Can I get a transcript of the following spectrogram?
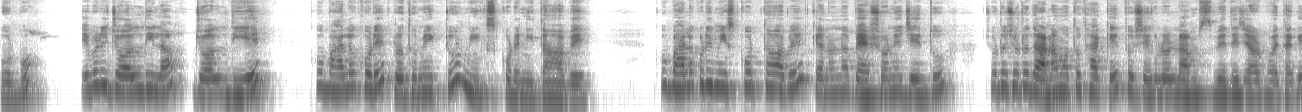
করব। এবারে জল দিলাম। জল দিয়ে খুব ভালো করে প্রথমে একটু মিক্স করে নিতে হবে। খুব ভালো করে মিক্স করতে হবে, কেননা বেসনে যেহেতু ছোট ছোট দানা মতো থাকে, তো সেগুলো লাম্পস বেঁধে যাওয়ার ভয় থাকে।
